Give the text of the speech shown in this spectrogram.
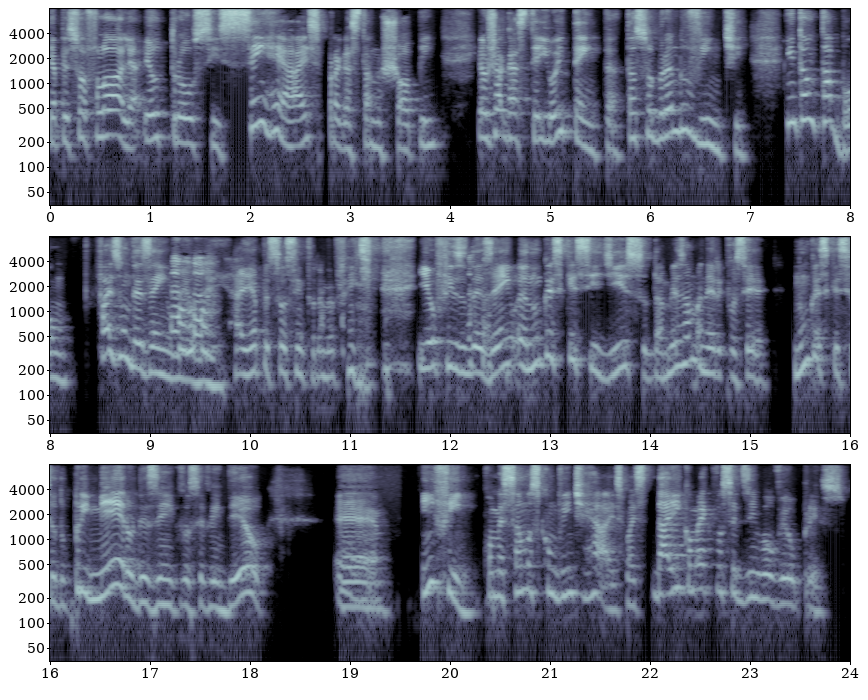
que a pessoa falou: olha, eu trouxe 100 reais para gastar no shopping, eu já gastei 80, tá sobrando 20. Então tá bom, faz um desenho meu aí. Aí a pessoa sentou na minha frente e eu fiz o desenho. Eu nunca esqueci disso, da mesma maneira que você nunca esqueceu do primeiro desenho que você vendeu. É, hum. Enfim, começamos com 20 reais, mas daí como é que você desenvolveu o preço?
